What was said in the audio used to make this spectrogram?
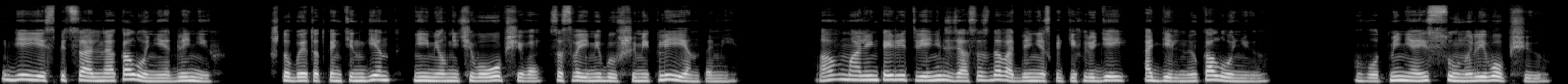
где есть специальная колония для них чтобы этот контингент не имел ничего общего со своими бывшими клиентами. А в маленькой Литве нельзя создавать для нескольких людей отдельную колонию. Вот меня и сунули в общую.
